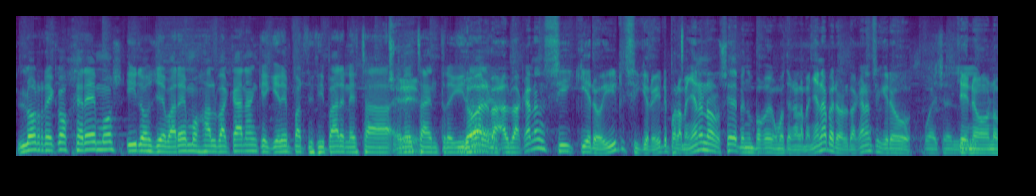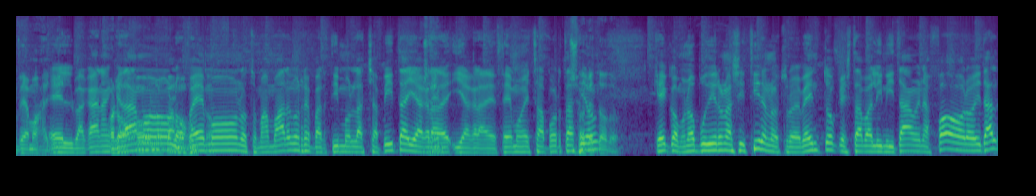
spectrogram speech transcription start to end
los recogeremos y los llevaremos al Bacanan que quieren participar en esta, en esta entreguita. Yo al, al Bacanan sí quiero ir, sí quiero ir. Por la mañana no lo sé, depende un poco de cómo tenga la mañana, pero al Bacanan sí quiero Pues el- que no nos veamos allí. El Bacanan no- nos quedamos, juntos. vemos, nos tomamos algo, repartimos las chapitas y, agra- Sí. y agradecemos esta aportación. Sobre todo. Que como no pudieron asistir a nuestro evento, que estaba limitado en aforo y tal,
